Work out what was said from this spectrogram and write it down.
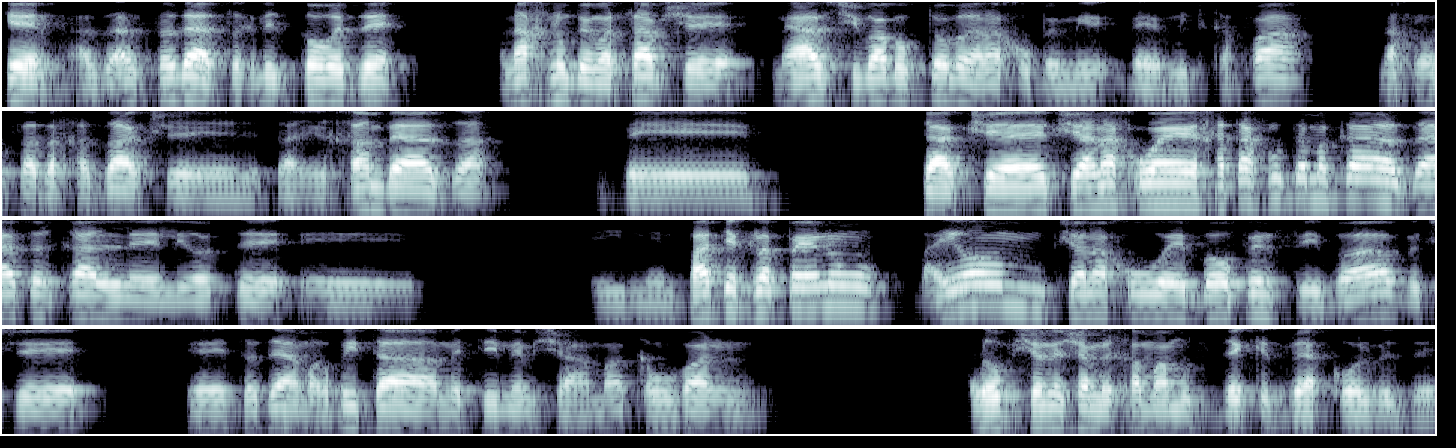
כן, אז, אז אתה יודע, צריך לזכור את זה, אנחנו במצב שמאז שבעה באוקטובר אנחנו במתקפה, אנחנו הצד החזק שאתה נלחם בעזה וכשאנחנו אה, חטפנו את המכה זה היה יותר קל אה, להיות אה, עם אמפתיה כלפינו, היום כשאנחנו באופנסיבה וכשאתה יודע מרבית המתים הם שם, כמובן לא משנה שהמלחמה מוצדקת והכל וזה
